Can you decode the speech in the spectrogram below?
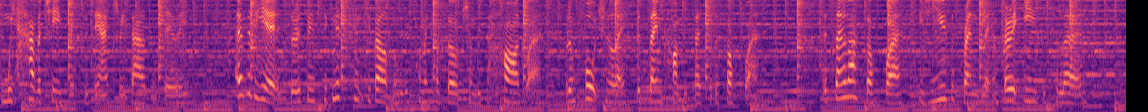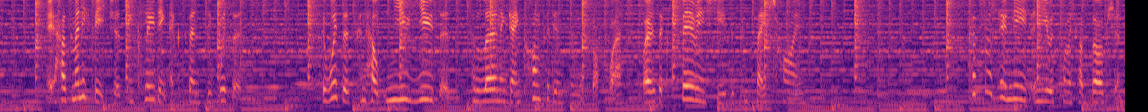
and we have achieved this with the i3000 series. Over the years, there has been significant development with atomic absorption with the hardware, but unfortunately, the same can't be said for the software. The SOLAAR software is user-friendly and very easy to learn. It has many features, including extensive wizards. The wizards can help new users to learn and gain confidence in the software, whereas experienced users can save time. Customers who need a new atomic absorption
